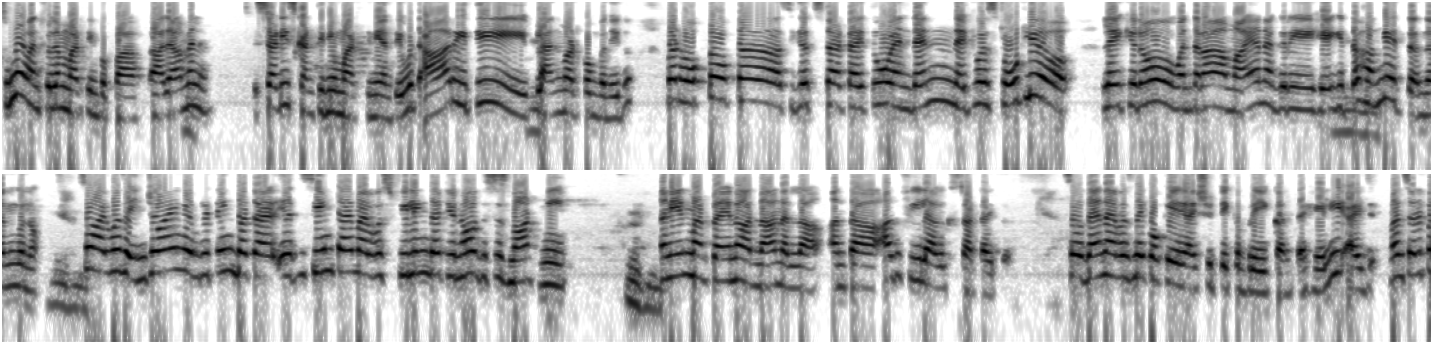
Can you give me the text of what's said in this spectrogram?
ಸುಮ್ಮನೆ ಒಂದ್ ಫಿಲಮ್ ಮಾಡ್ತೀನಿ ಪಪ್ಪ ಅದಾದ್ಮೇಲೆ ಸ್ಟಡೀಸ್ ಕಂಟಿನ್ಯೂ ಮಾಡ್ತೀನಿ ಅಂತ ಬಟ್ ಆ ರೀತಿ ಪ್ಲಾನ್ ಮಾಡ್ಕೊಂಡ್ ಬಂದಿದ್ದು. ಬಟ್ ಹೋಗ್ತಾ ಹೋಗ್ತಾ ಸಿಗಕ್ ಸ್ಟಾರ್ಟ್ ಆಯ್ತು and then it was totally like you know ಒಂಥರ ಮಾಯಾನಗರಿ ಹೇಗಿತ್ತು ಹಂಗೆ ಇತ್ತು ನನ್ಗುನು. So I was enjoying everything but at the same time I was feeling that you know this is not me ನಾನು ಏನ್ ಮಾಡ್ತಾ ಏನೋ ಅದ್ ನಾನಲ್ಲ ಅಂತ ಅದು ಫೀಲ್ ಆಗಕ್ ಸ್ಟಾರ್ಟ್ ಆಯ್ತು. So then I was like okay I should take a break ಅಂತ ಹೇಳಿ ಐ ಒಂದ್ ಸ್ವಲ್ಪ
